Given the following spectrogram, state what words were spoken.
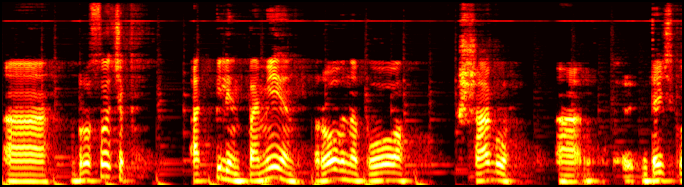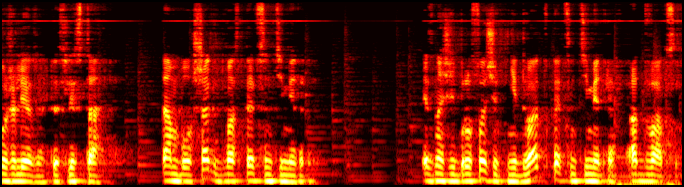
А, брусочек отпилен, померен ровно по шагу а, металлического железа, то есть листа. Там был шаг 25 сантиметров. Это значит брусочек не 25 сантиметров, а 20.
